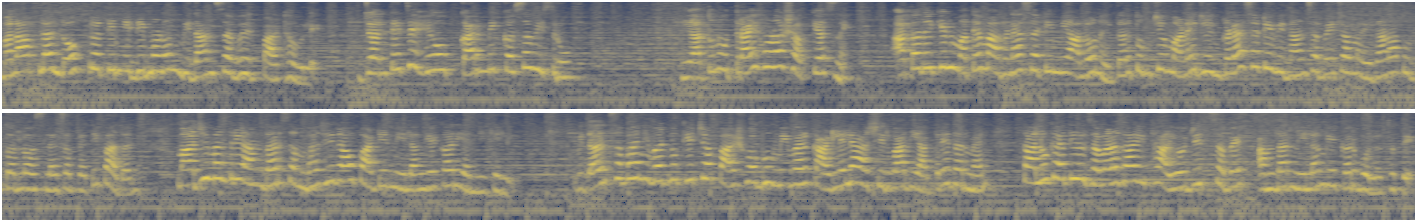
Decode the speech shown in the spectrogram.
मला आपला लोकप्रतिनिधी म्हणून विधानसभेत पाठवले. जनतेचे हे उपकार मी कसं विसरू? यातून उतराई होणं शक्यच नाही. आता देखील मते मागण्यासाठी मी आलो नाही तर तुमची मने जिंकण्यासाठी विधानसभेच्या मैदानात उतरलो असल्याचं प्रतिपादन माजी मंत्री आमदार संभाजीराव पाटील निलंगेकर यांनी केले. विधानसभा निवडणुकीच्या पार्श्वभूमीवर काढलेल्या आशीर्वाद यात्रेदरम्यान तालुक्यातील जवळगा इथं आयोजित सभेत आमदार निलंगेकर बोलत होते.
